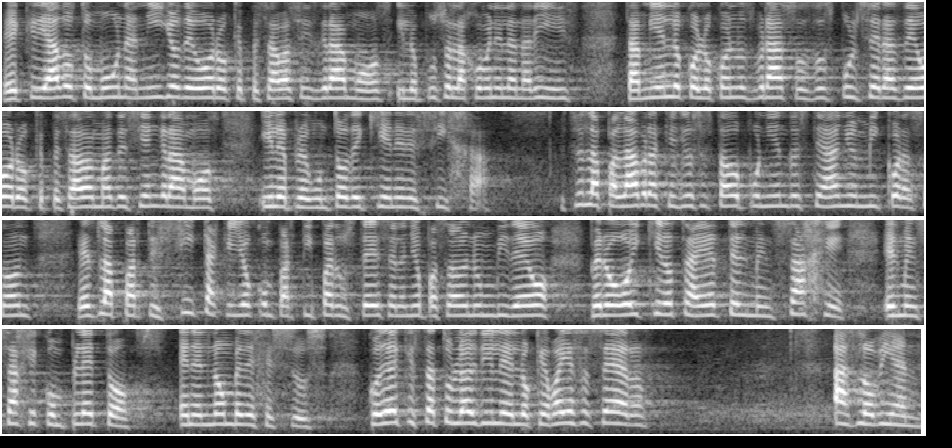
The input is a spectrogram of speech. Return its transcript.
el criado tomó un anillo de oro que pesaba 6 gramos y lo puso a la joven en la nariz. También lo colocó en los brazos dos pulseras de oro que pesaban más de 100 gramos y le preguntó de quién eres hija. Esta es la palabra que Dios ha estado poniendo este año en mi corazón. Es la partecita que yo compartí para ustedes el año pasado en un video, pero hoy quiero traerte el mensaje, el mensaje completo en el nombre de Jesús. Con el que está a tu lado, dile lo que vayas a hacer, hazlo bien.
